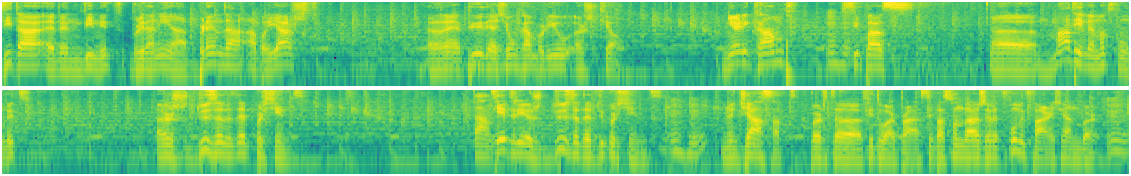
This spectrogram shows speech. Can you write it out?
dita e vendimit, Britania brenda apo jashtë. Dhe pyetja që unë kam për ju është kjo. Njëri kamp mm -hmm. sipas ë uh, matjeve më të fundit është 48%. Tam. Tjetri është 52% mm -hmm. në gjasat për të fituar, pra sipas sondazheve të fundit fare që janë bërë. Mm.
